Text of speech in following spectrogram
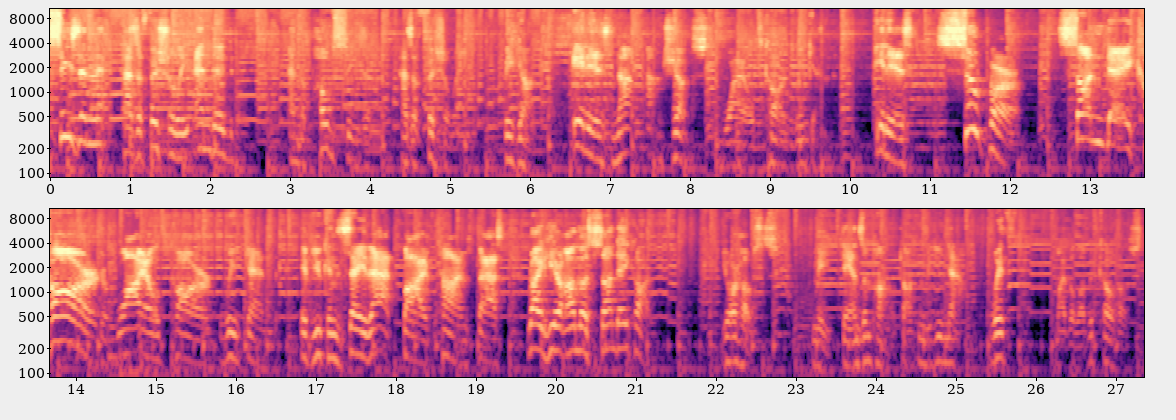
The season has officially ended, and the postseason has officially begun. It is not just wild card weekend. It is super Sunday card wild card weekend. If you can say that five times fast, right here on the Sunday card. Your hosts, me, Dan Zampano, talking to you now with my beloved co-host,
